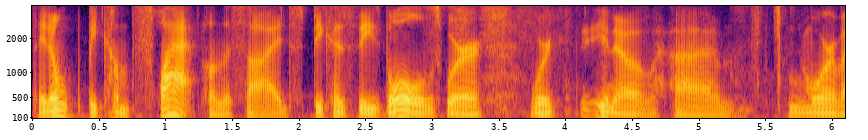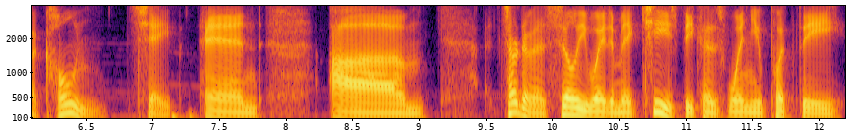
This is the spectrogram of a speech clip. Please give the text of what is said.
they don't become flat on the sides because these bowls were were you know um, more of a cone shape and um, sort of a silly way to make cheese because when you put the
